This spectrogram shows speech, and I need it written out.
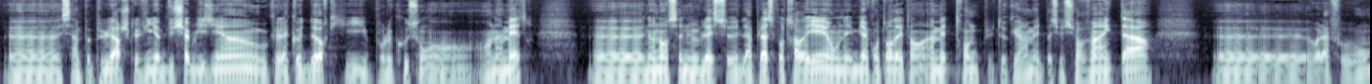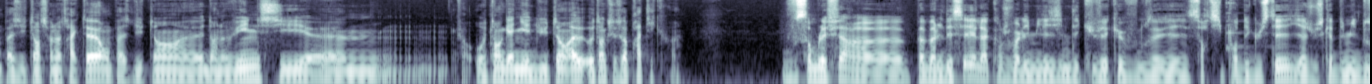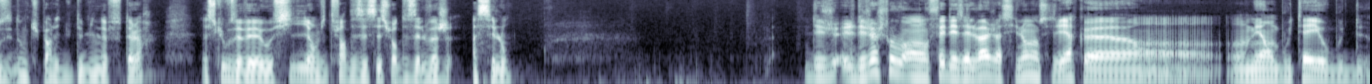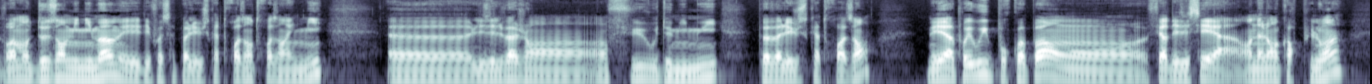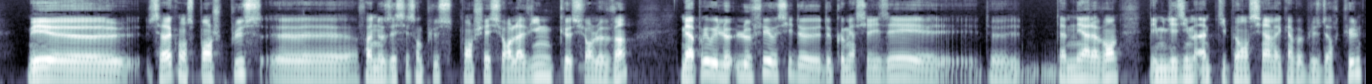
Euh, c'est un peu plus large que le vignoble du Chablisien ou que la Côte d'Or qui, pour le coup, sont en, 1 mètre. Euh, non, non, ça nous laisse de la place pour travailler. On est bien content d'être en 1m30 plutôt que 1 mètre parce que sur 20 hectares, euh, voilà, on passe du temps sur nos tracteurs, on passe du temps dans nos vignes. Si, autant gagner du temps, autant que ce soit pratique. Vous semblez faire pas mal d'essais. Là, quand je vois les millésimes des cuvées que vous nous avez sortis pour déguster, il y a jusqu'à 2012 et donc tu parlais du 2009 tout à l'heure. Est-ce que vous avez aussi envie de faire des essais sur des élevages assez longs? Déjà, je trouve on fait des élevages assez longs, c'est-à-dire qu'on on met en bouteille au bout de vraiment deux ans minimum, et des fois ça peut aller jusqu'à trois ans, trois ans et demi. Euh, les élevages en, en fût ou demi-muit peuvent aller jusqu'à trois ans. Mais après, oui, pourquoi pas faire des essais en allant encore plus loin. Mais euh, c'est vrai qu'on se penche plus, euh, enfin nos essais sont plus penchés sur la vigne que sur le vin. Mais après, oui, le, fait aussi de, commercialiser, d'amener à la vente des millésimes un petit peu anciens avec un peu plus de recul,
